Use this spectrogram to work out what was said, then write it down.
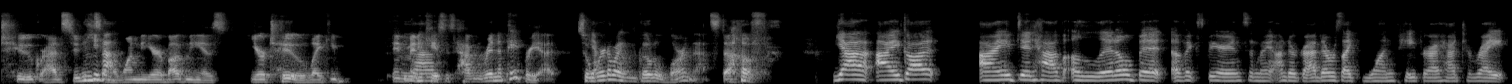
two grad students yeah. and the one year above me is year two. Like you, in many yeah. cases, haven't written a paper yet. So yeah. where do I go to learn that stuff? Yeah, I got I did have a little bit of experience in my undergrad. There was like one paper I had to write,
